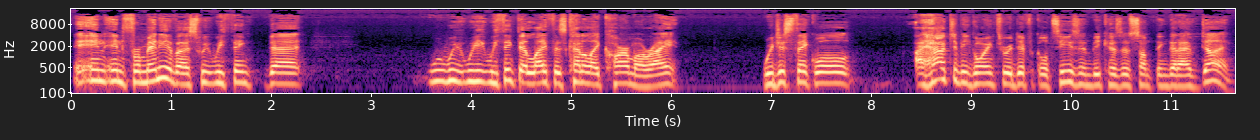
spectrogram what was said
And, and for many of us, we, we think that we, we, we think that life is kind of like karma, right? We just think, well, I have to be going through a difficult season because of something that I've done.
